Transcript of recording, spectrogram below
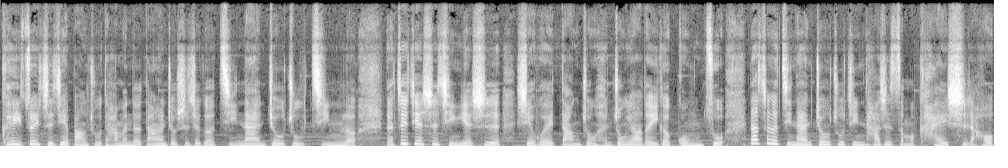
可以最直接帮助他们的，当然就是这个急难救助金了。那这件事情也是协会当中很重要的一个工作。那这个急难救助金它是怎么开始，然后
